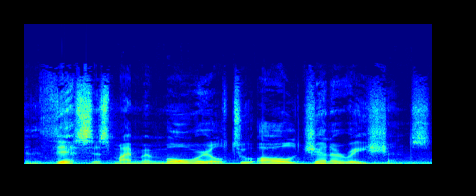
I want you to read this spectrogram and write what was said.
and this is my memorial to all generations.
